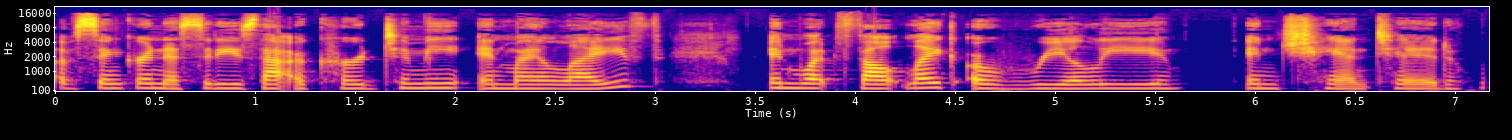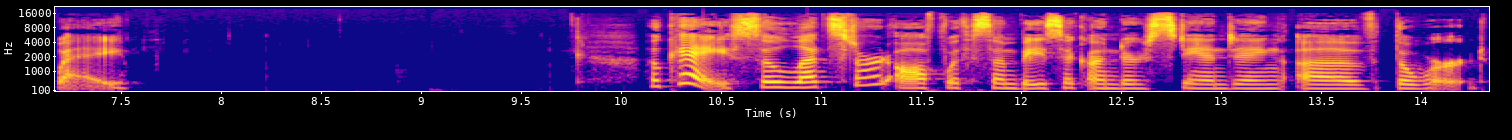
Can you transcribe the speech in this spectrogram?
of synchronicities that occurred to me in my life in what felt like a really enchanted way. Okay, so let's start off with some basic understanding of the word.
